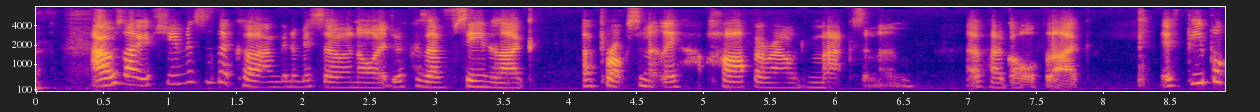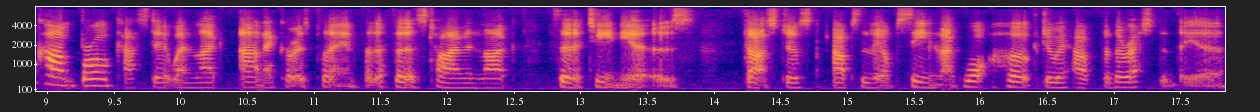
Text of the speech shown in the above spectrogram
I was like, if she misses the cut, I'm gonna be so annoyed because I've seen like approximately half a round maximum of her golf. Like, if people can't broadcast it when like Annika is playing for the first time in like 13 years, that's just absolutely obscene. Like, what hope do we have for the rest of the year?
